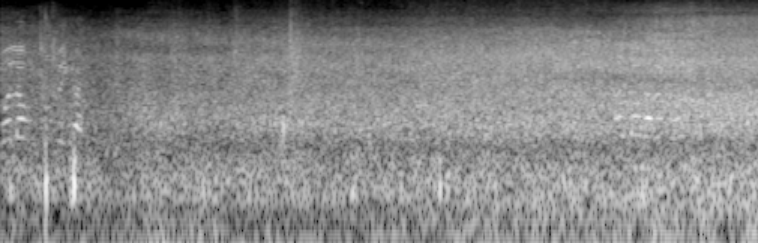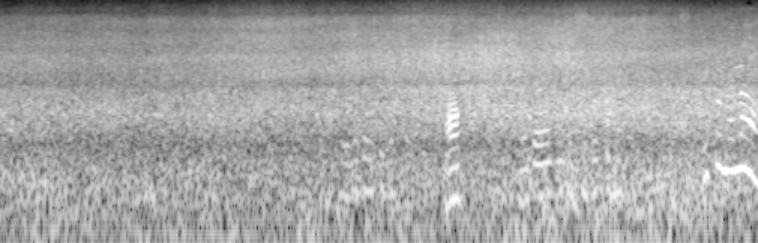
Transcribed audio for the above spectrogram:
Walang tubig ah. Ha? Dito na lang.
